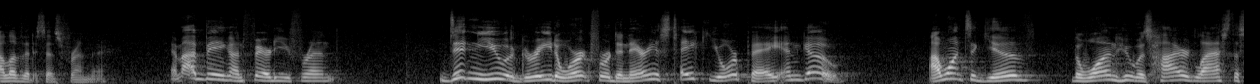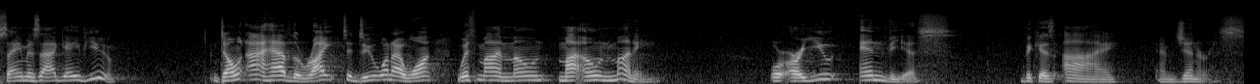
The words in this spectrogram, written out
I love that it says friend there. Am I being unfair to you, friend? Didn't you agree to work for a denarius? Take your pay and go. I want to give the one who was hired last the same as I gave you. Don't I have the right to do what I want with my own, my own money? Or are you envious because I am generous?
